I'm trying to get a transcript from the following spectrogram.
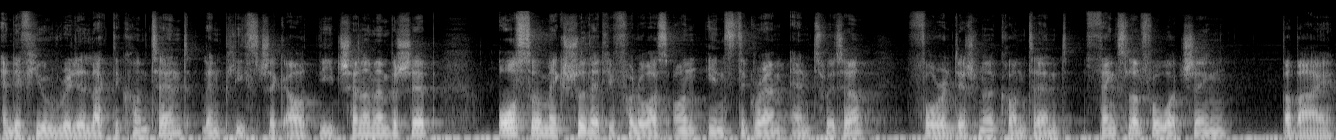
And if you really like the content, then please check out the channel membership also, make sure that you follow us on Instagram and Twitter for additional content. Thanks a lot for watching. Bye bye.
